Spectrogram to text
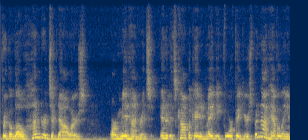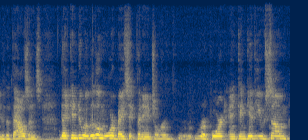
for the low hundreds of dollars or mid hundreds, and if it's complicated, maybe four figures, but not heavily into the thousands, that can do a little more basic financial re- report and can give you some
